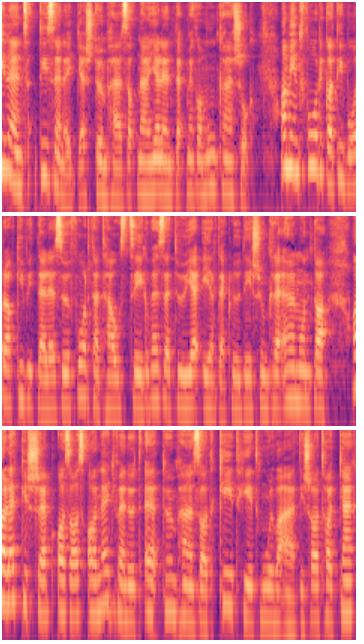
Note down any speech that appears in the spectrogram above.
9-11-es tömbházaknál jelentek meg a munkások. Amint Fórika Tibor, a kivitelező Fortat House cég vezetője érdeklődésünkre elmondta, a legkisebb, azaz a 45E tömbházat két hét múlva át is adhatják,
